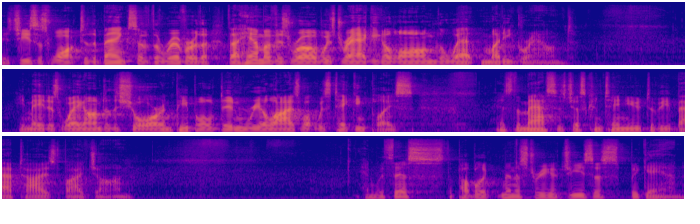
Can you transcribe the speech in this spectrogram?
As Jesus walked to the banks of the river, the, the hem of his robe was dragging along the wet, muddy ground. He made his way onto the shore, and people didn't realize what was taking place as the masses just continued to be baptized by John. And with this, the public ministry of Jesus began.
